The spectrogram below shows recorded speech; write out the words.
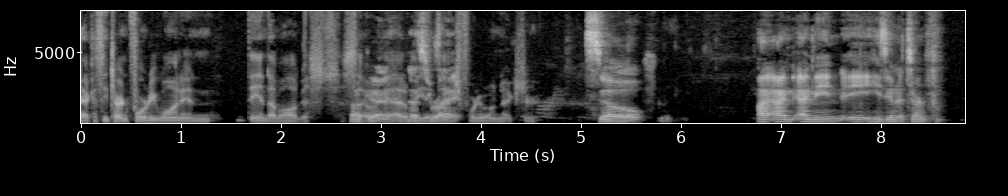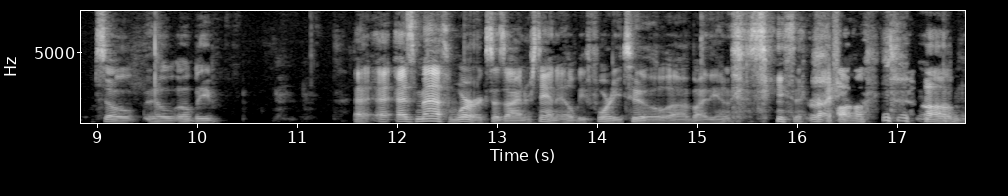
yeah, because he turned forty one in the end of August. So okay, yeah, it'll be his right. age forty one next year. So, I, I, I mean, he's going to turn. So he'll he'll be as math works, as I understand it, he'll be 42 uh, by the end of the season. Right. Uh, um,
